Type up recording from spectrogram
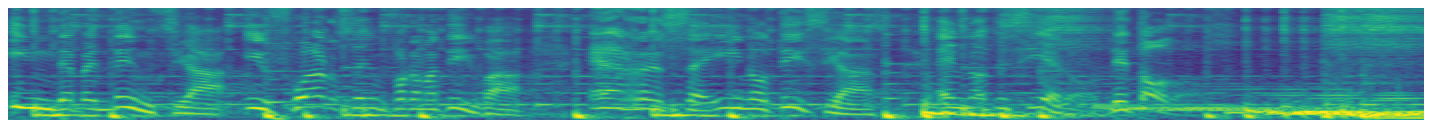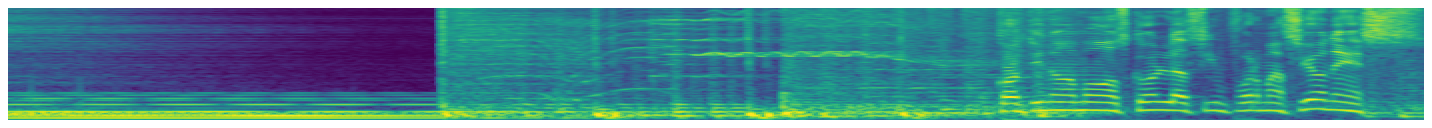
Independencia y fuerza informativa. RCI Noticias, el noticiero de todos. Continuamos con las informaciones.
